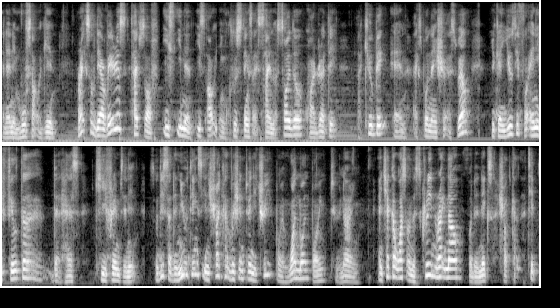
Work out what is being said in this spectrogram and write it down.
and then it moves out again. Right, so there are various types of ease in and ease out. It includes things like sinusoidal, quadratic, uh, cubic, and exponential as well. You can use it for any filter that has keyframes in it. So these are the new things in Shotcut version 23.11.29. And check out what's on the screen right now for the next Shotcut tip.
